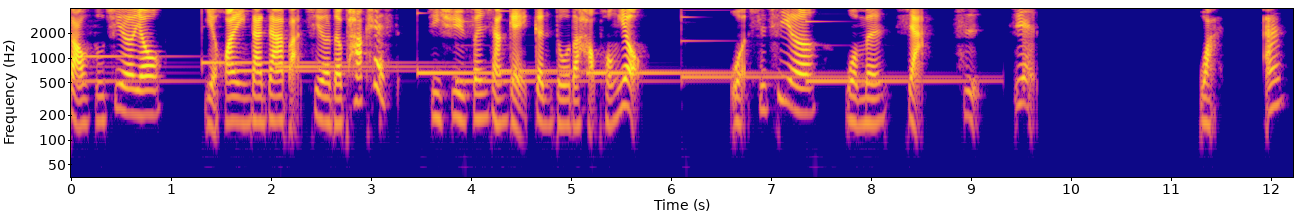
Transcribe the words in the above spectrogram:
告诉企鹅哟。也欢迎大家把企鹅的 Podcast 继续分享给更多的好朋友。我是企鹅，我们下次见，晚安。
